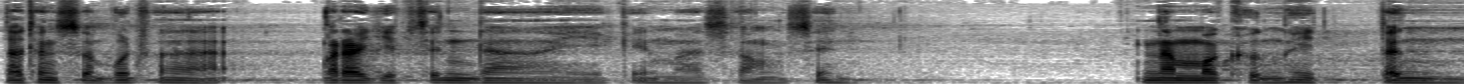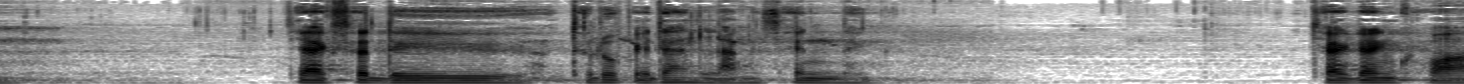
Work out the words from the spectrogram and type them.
เราต้องสมมติว่า เราหยิบเส้นได้ขึ้นมาสองเส้นนำมาขึงให้ตึง จากสะดือทะลุไปด้านหลังเส้นหนึ่ง จากด้านขวา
